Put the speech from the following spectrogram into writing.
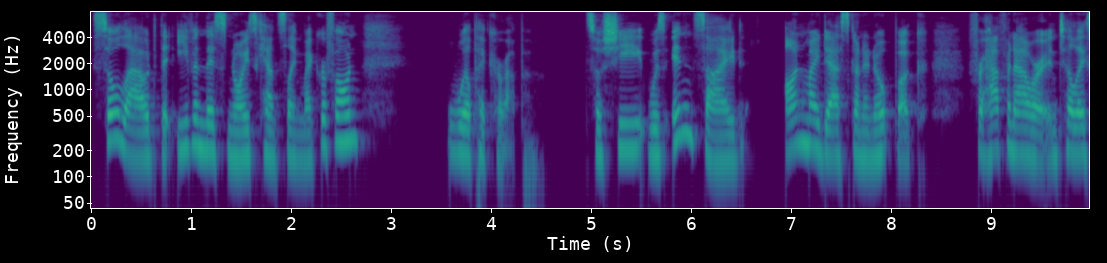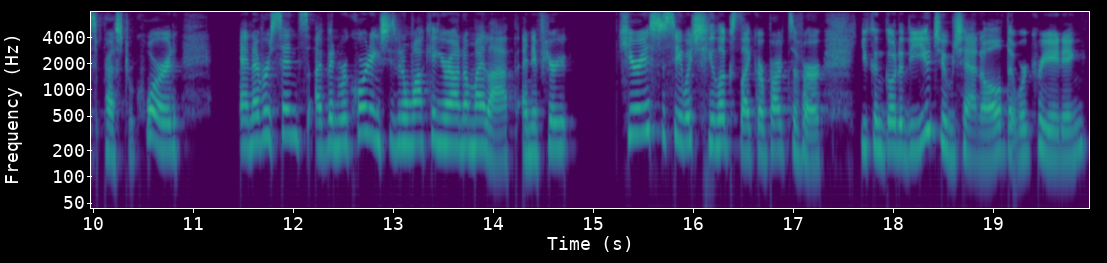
So loud that even this noise canceling microphone will pick her up. So she was inside on my desk on a notebook for half an hour until I pressed record. And ever since I've been recording, she's been walking around on my lap. And if you're curious to see what she looks like or parts of her, you can go to the YouTube channel that we're creating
